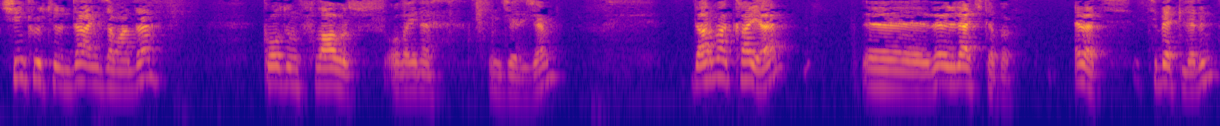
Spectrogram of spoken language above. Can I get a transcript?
Çin kültüründe aynı zamanda Golden Flower olayını inceleyeceğim. Dharmakaya e, ve Ölüler kitabı. Evet, Tibetlilerin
